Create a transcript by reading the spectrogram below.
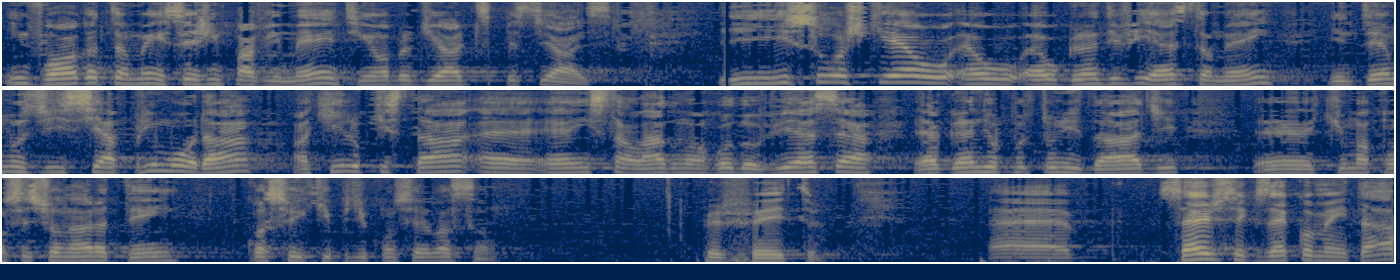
em voga também, seja em pavimento, em obra de artes especiais. E isso acho que é o, é o, é o grande viés também, em termos de se aprimorar aquilo que está é, é instalado na rodovia. Essa é a, é a grande oportunidade é, que uma concessionária tem com a sua equipe de conservação. Perfeito. Sérgio, se quiser comentar.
